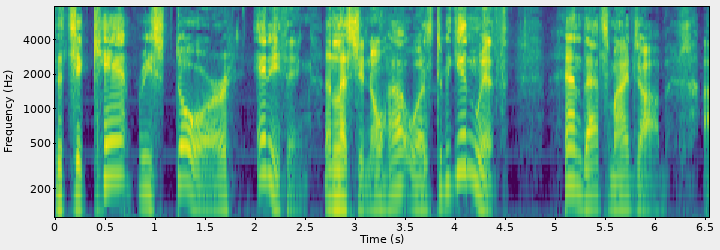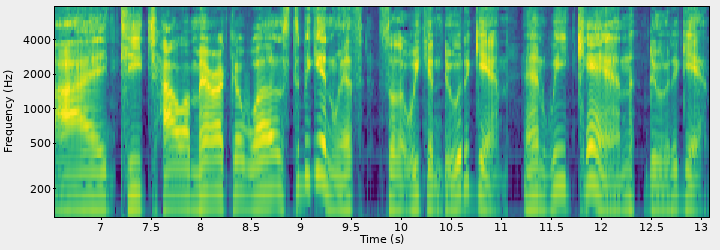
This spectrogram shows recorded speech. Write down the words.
that you can't restore anything unless you know how it was to begin with. And that's my job. I teach how America was to begin with so that we can do it again. And we can do it again.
